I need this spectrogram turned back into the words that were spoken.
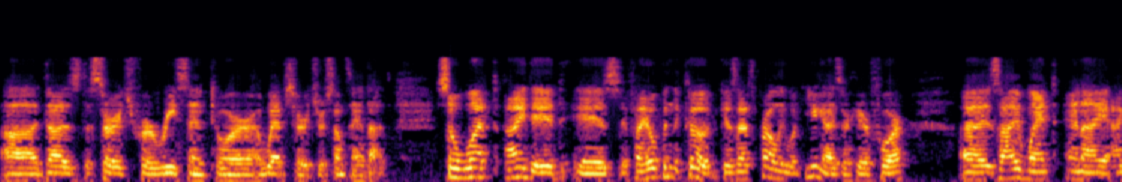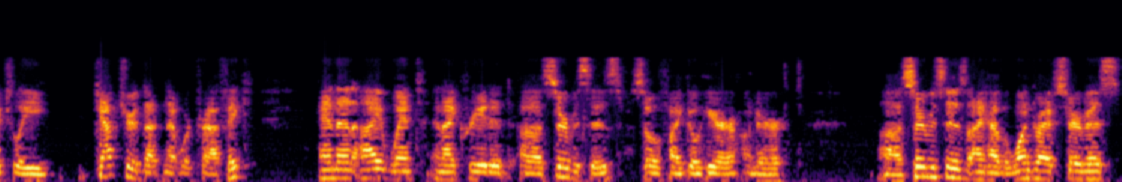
uh, does the search for recent or a web search or something like that. So what I did is, if I open the code, because that's probably what you guys are here for, uh, is I went and I actually captured that network traffic, and then I went and I created uh, services. So if I go here under uh, services, I have a OneDrive service,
